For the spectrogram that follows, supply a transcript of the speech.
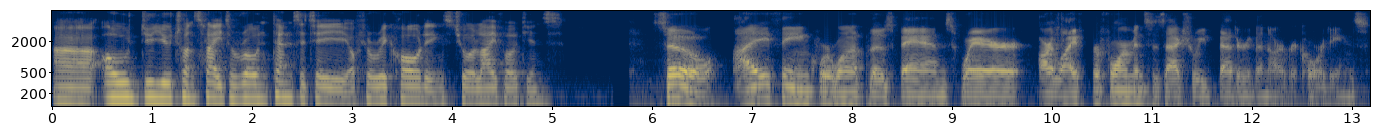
Uh, how do you translate the raw intensity of your recordings to a live audience? So I think we're one of those bands where our live performance is actually better than our recordings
